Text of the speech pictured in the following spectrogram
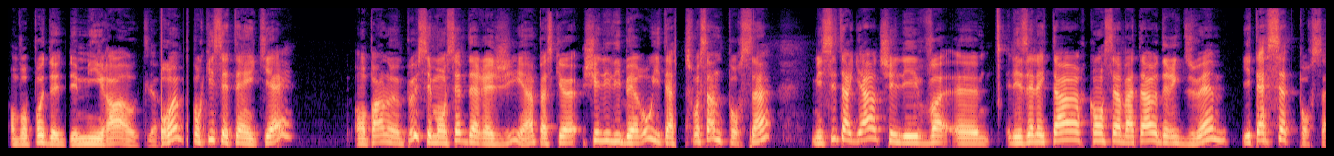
on voit pas de, de miracle. là. Pour un pour qui c'est inquiet, on parle un peu, c'est mon chef de régie, hein, parce que chez les libéraux, il est à 60% mais si tu regardes chez les, euh, les électeurs conservateurs d'Éric Duhem, il est à 7%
